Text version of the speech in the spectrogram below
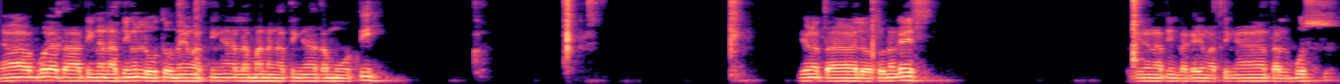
Yan mga kabulat, uh, tingnan natin yung luto na yung ating ah, laman ng ating ah, kamuti. Yun at ah, luto na guys. Pwede na natin lagay yung ating ah, talbos.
